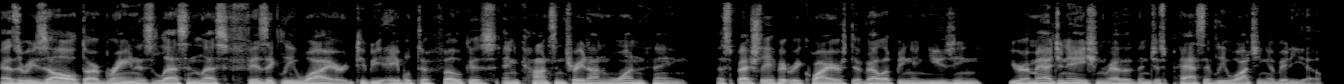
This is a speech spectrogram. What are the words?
As a result, our brain is less and less physically wired to be able to focus and concentrate on one thing, especially if it requires developing and using your imagination rather than just passively watching a video.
